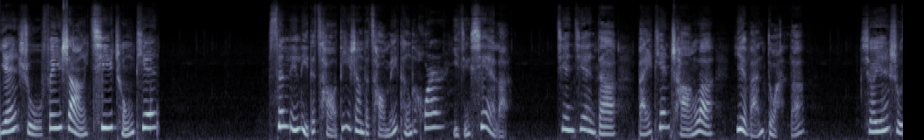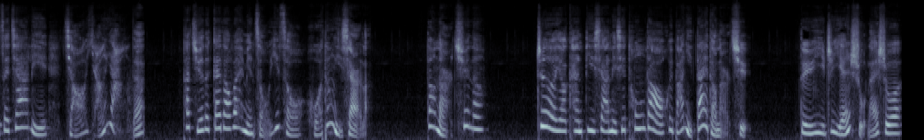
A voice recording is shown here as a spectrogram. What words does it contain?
鼹鼠飞上七重天。森林里的草地上的草莓藤的花儿已经谢了，渐渐的，白天长了，夜晚短了。小鼹鼠在家里脚痒痒的，它觉得该到外面走一走，活动一下了。到哪儿去呢？这要看地下那些通道会把你带到哪儿去。对于一只鼹鼠来说，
